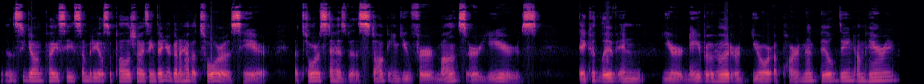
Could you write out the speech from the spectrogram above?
This young Pisces, somebody else apologizing. Then you're gonna have a Taurus here. A Taurus that has been stalking you for months or years. They could live in your neighborhood or your apartment building, I'm hearing.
